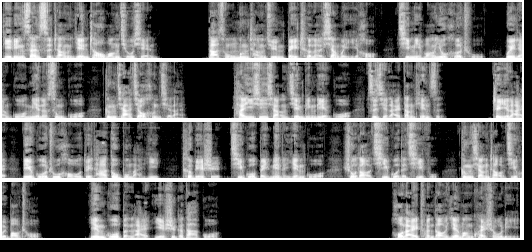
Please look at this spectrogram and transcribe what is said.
第零三四章燕昭王求贤。打从孟尝君被撤了相位以后，齐闵王又和楚、魏两国灭了宋国，更加骄横起来。他一心想兼并列国，自己来当天子。这一来，列国诸侯对他都不满意，特别是齐国北面的燕国，受到齐国的欺负，更想找机会报仇。燕国本来也是个大国，后来传到燕王哙手里，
